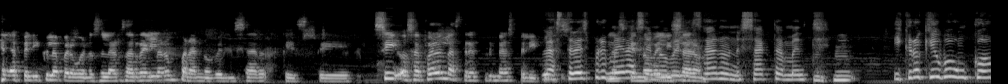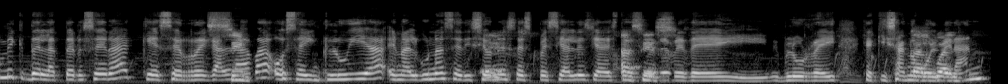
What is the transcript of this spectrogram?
de la película, pero bueno, se las arreglaron para novelizar, este, sí, o sea, fueron las tres primeras películas. Las tres primeras se novelizaron, exactamente. Y creo que hubo un cómic de la tercera que se regalaba o se incluía en algunas ediciones especiales ya estas de DVD y Blu-ray que quizá no volverán.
